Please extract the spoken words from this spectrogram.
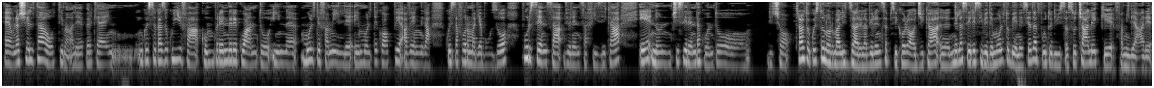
È una scelta ottimale perché in, in, questo caso qui fa comprendere quanto in molte famiglie e in molte coppie avvenga questa forma di abuso pur senza violenza fisica e non ci si renda conto di ciò. Tra l'altro questo normalizzare la violenza psicologica eh, nella serie si vede molto bene sia dal punto di vista sociale che familiare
